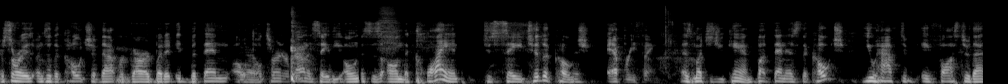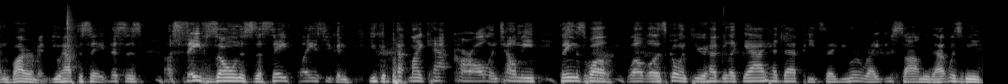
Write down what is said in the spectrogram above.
or sorry onto the coach of that regard. But it, it- but then I'll, Yeah. I'll turn around and say the onus is on the client to say to the coach everything as much as you can. But then as the coach you have to eh, foster that environment. You have to say this is a safe zone. This is a safe place. You can you can pet my cat carl and tell me things while while while it's going through your head. Be like yeah i had that pizza. You were right. You saw me. That was me.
